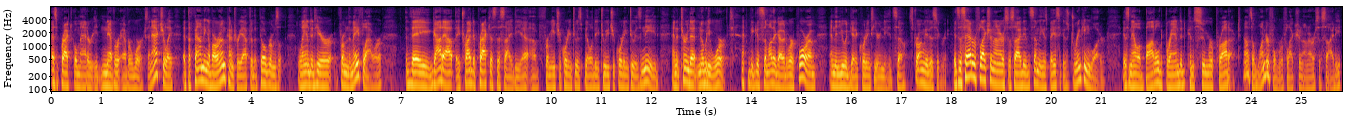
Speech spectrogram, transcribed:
as a practical matter, it never ever works. And actually, at the founding of our own country, after the pilgrims landed here from the Mayflower, they got out, they tried to practice this idea of from each according to his ability to each according to his need, and it turned out nobody worked because some other guy would work for him, and then you would get according to your needs. So, strongly disagree. It's a sad reflection on our society that something as basic as drinking water is now a bottled, branded consumer product. Now, it's a wonderful reflection on our society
